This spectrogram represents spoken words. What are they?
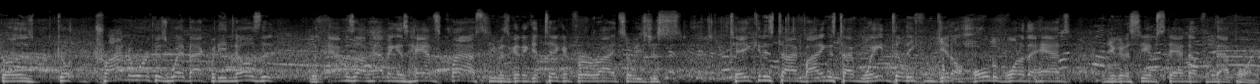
Storley's go, trying to work his way back, but he knows that with Amosov having his hands clasped, he was going to get taken for a ride. So he's just taking his time, biding his time, wait until he can get a hold of one of the hands, and you're going to see him stand up from that point.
